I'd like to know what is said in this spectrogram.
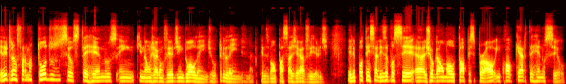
Ele transforma todos os seus terrenos em que não geram verde em dual land ou triland, né? Porque eles vão passar a gerar verde. Ele potencializa você uh, jogar uma top sprawl em qualquer terreno seu.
